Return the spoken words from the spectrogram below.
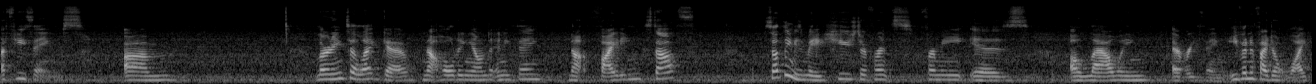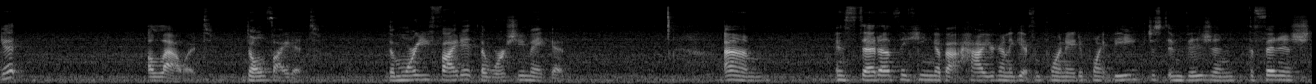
a few things. Um, learning to let go, not holding on to anything, not fighting stuff. Something that's made a huge difference for me is allowing everything. Even if I don't like it, allow it. Don't fight it. The more you fight it, the worse you make it. Um, instead of thinking about how you're going to get from point A to point B, just envision the finished,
